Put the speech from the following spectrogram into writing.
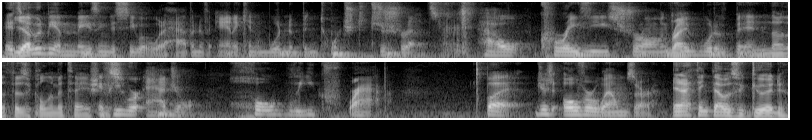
It's, Yep. It would be amazing to see what would have happened if Anakin wouldn't have been torched to shreds. How crazy strong Right. he would have been None of the physical limitations. if he were agile. Holy crap! But just overwhelms her. and I think that was a good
